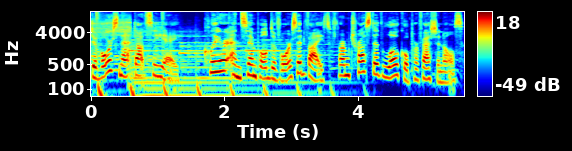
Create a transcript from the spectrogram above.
Divorcenet.ca, clear and simple divorce advice from trusted local professionals.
